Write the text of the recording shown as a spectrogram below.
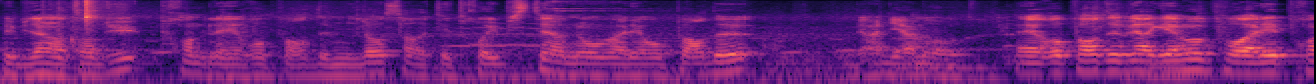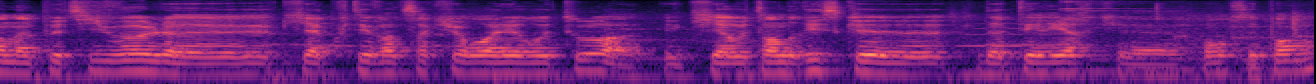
Et bien entendu, prendre l'aéroport de Milan, ça aurait été trop hipster. Nous, on va à l'aéroport de Bergamo. Aéroport de Bergamo pour aller prendre un petit vol euh, qui a coûté 25 euros aller-retour et qui a autant de risques euh, d'atterrir que. Bon, on sait pas, hein.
